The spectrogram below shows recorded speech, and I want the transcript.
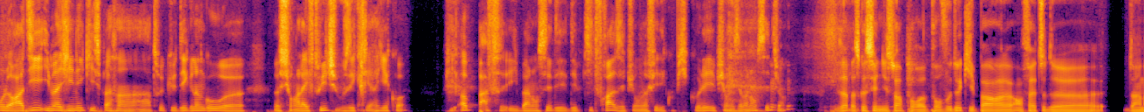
On leur a dit, imaginez qu'il se passe un, un truc déglingo euh, euh, sur un live Twitch, vous écririez quoi? Puis hop, paf, ils balançaient des, des petites phrases et puis on a fait des copies-collées et puis on les a balancées, tu vois. c'est ça parce que c'est une histoire pour, pour vous deux qui part, euh, en fait, de, d'un,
